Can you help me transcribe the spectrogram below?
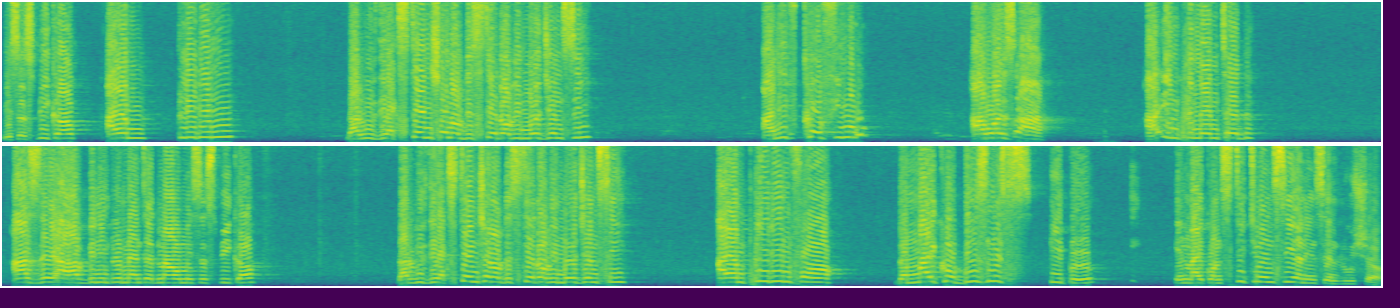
Mr. Speaker, I am pleading that with the extension of the state of emergency, and if curfew hours are, are implemented as they have been implemented now, Mr. Speaker, that with the extension of the state of emergency, I am pleading for the micro business people in my constituency and in St. Lucia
